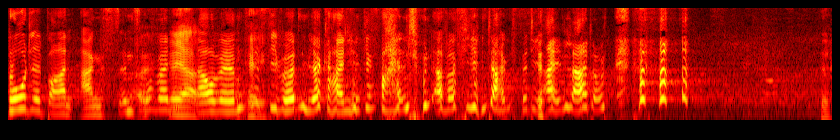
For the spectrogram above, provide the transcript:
Rodelbahn Angst. Insofern, ja, ich glaube, okay. Sie würden mir keinen Gefallen tun, aber vielen Dank für die Einladung.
